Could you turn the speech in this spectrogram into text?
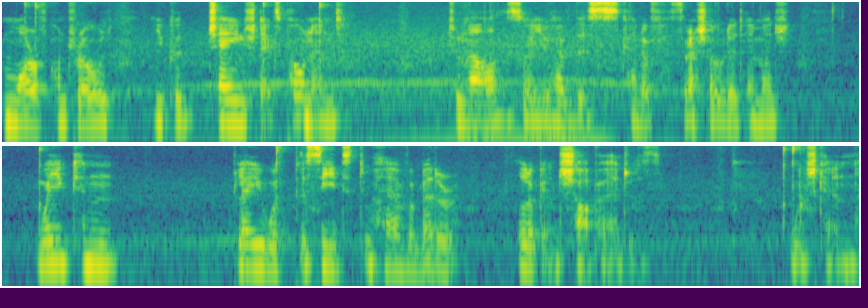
more of control you could change the exponent to null so you have this kind of thresholded image where you can play with the seed to have a better look and sharper edges which can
